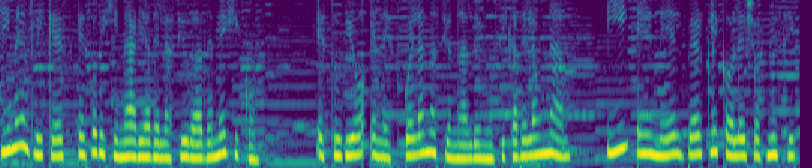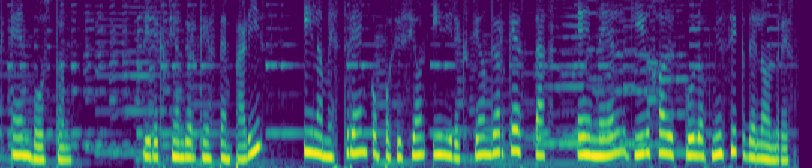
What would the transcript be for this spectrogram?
Gina Enríquez es originaria de la Ciudad de México. Estudió en la Escuela Nacional de Música de la UNAM y en el Berklee College of Music en Boston dirección de orquesta en París y la maestría en composición y dirección de orquesta en el Guildhall School of Music de Londres.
